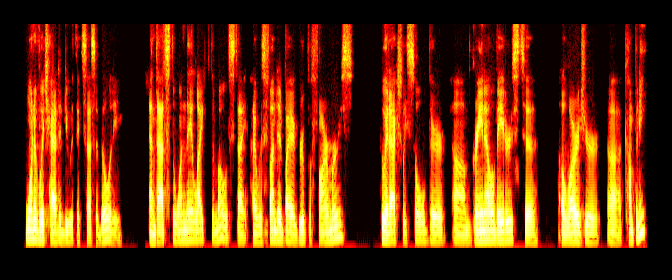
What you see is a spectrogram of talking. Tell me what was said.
one of which had to do with accessibility. And that's the one they liked the most. I, I was funded by a group of farmers who had actually sold their um, grain elevators to a larger uh, company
